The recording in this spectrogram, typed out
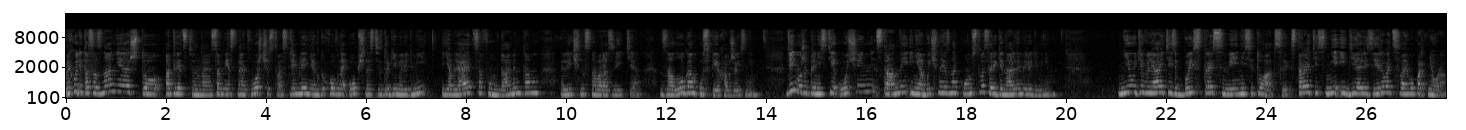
приходит осознание, что ответственное совместное творчество, стремление к духовной общности с другими людьми является фундаментом личностного развития, залогом успеха в жизни. День может принести очень странные и необычные знакомства с оригинальными людьми. Не удивляйтесь быстрой смене ситуации, старайтесь не идеализировать своего партнера.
